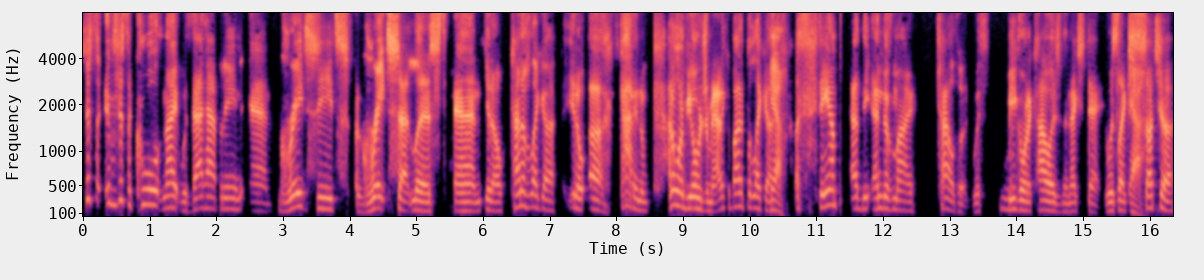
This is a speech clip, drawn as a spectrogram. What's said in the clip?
just a, it was just a cool night with that happening and great seats, a great set list, and you know, kind of like a you know, uh, God, and I don't want to be over dramatic about it, but like a Yeah. a stamp at the end of my childhood with me going to college the next day. It was like Yeah. such a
